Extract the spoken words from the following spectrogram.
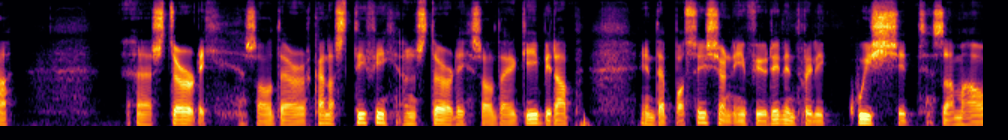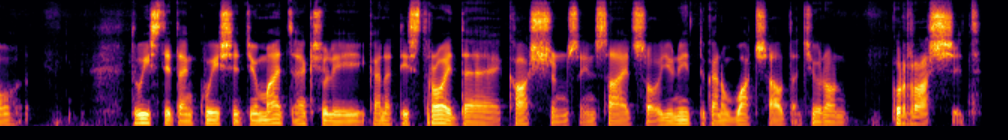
of uh, sturdy. So they're kind of stiffy and sturdy. So they keep it up in the position. If you didn't really quish it somehow, twist it and squish it, you might actually kind of destroy the cushions inside. So you need to kind of watch out that you don't crush it.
